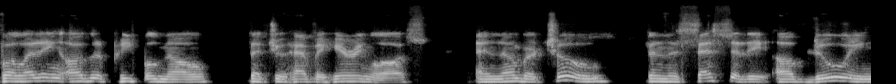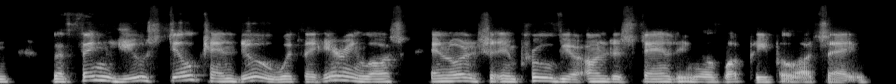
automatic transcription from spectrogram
for letting other people know that you have a hearing loss. And number two, the necessity of doing the things you still can do with the hearing loss in order to improve your understanding of what people are saying.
